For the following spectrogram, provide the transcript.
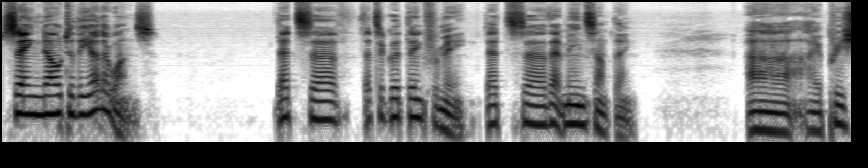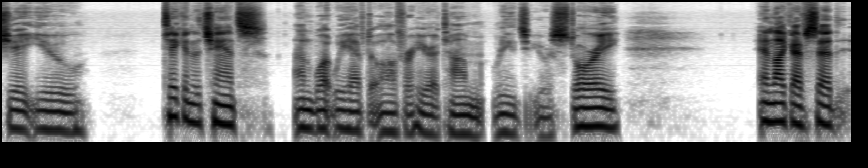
saying no to the other ones. That's uh, that's a good thing for me that's uh, that means something. Uh, I appreciate you taking the chance on what we have to offer here at Tom Reads Your Story. And like I've said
